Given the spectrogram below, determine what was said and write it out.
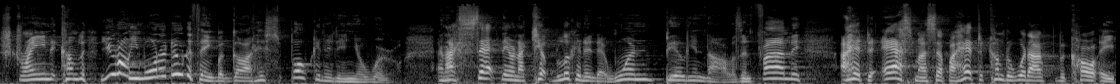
strain that comes. You don't even want to do the thing, but God has spoken it in your world. And I sat there and I kept looking at that $1 billion. And finally, I had to ask myself, I had to come to what I would call a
